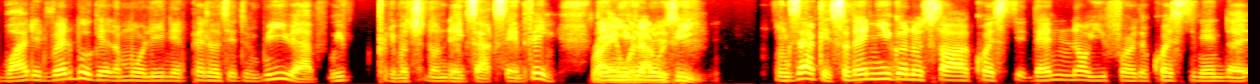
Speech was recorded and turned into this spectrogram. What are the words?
why did Red Bull get a more lenient penalty than we have? We've pretty much done the exact same thing. Right. Then And we're not repeat. Exactly. So then you're going to start question. Then no, you further questioning the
